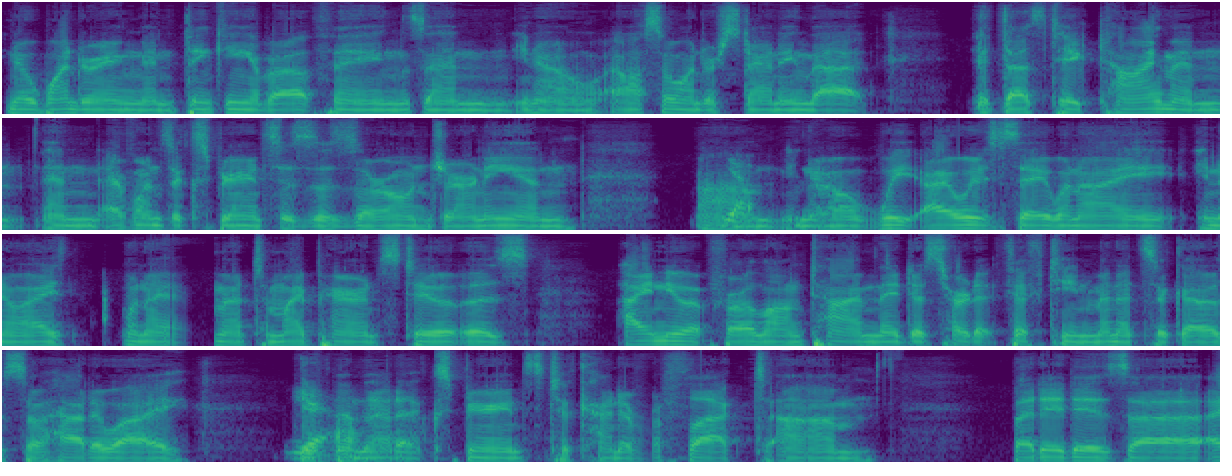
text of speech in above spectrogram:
you know wondering and thinking about things and you know also understanding that it does take time and and everyone's experiences is their own journey. And um, yeah. you know we i always say when i you know i when i met to my parents too it was i knew it for a long time. They just heard it 15 minutes ago. So how do i give yeah. them that experience to kind of reflect? Um, but it is uh, I,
